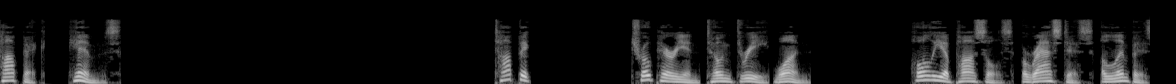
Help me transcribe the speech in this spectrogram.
Topic: Hymns. Topic: Troparion, tone 3, 1. Holy Apostles: Erastus, Olympas,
